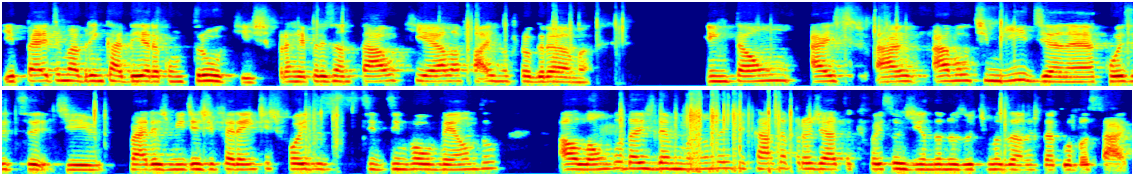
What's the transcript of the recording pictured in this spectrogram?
e pede uma brincadeira com truques para representar o que ela faz no programa. Então, as, a, a, multimídia, né, a coisa de, de várias mídias diferentes, foi se desenvolvendo ao longo das demandas de cada projeto que foi surgindo nos últimos anos da Globosat.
